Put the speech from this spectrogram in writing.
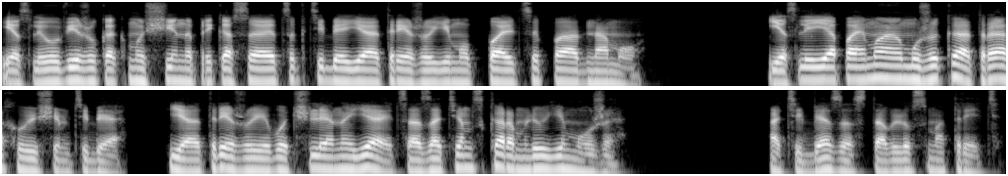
Если увижу, как мужчина прикасается к тебе, я отрежу ему пальцы по одному. Если я поймаю мужика, трахающим тебя, я отрежу его члены яйца, а затем скормлю ему же а тебя заставлю смотреть».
